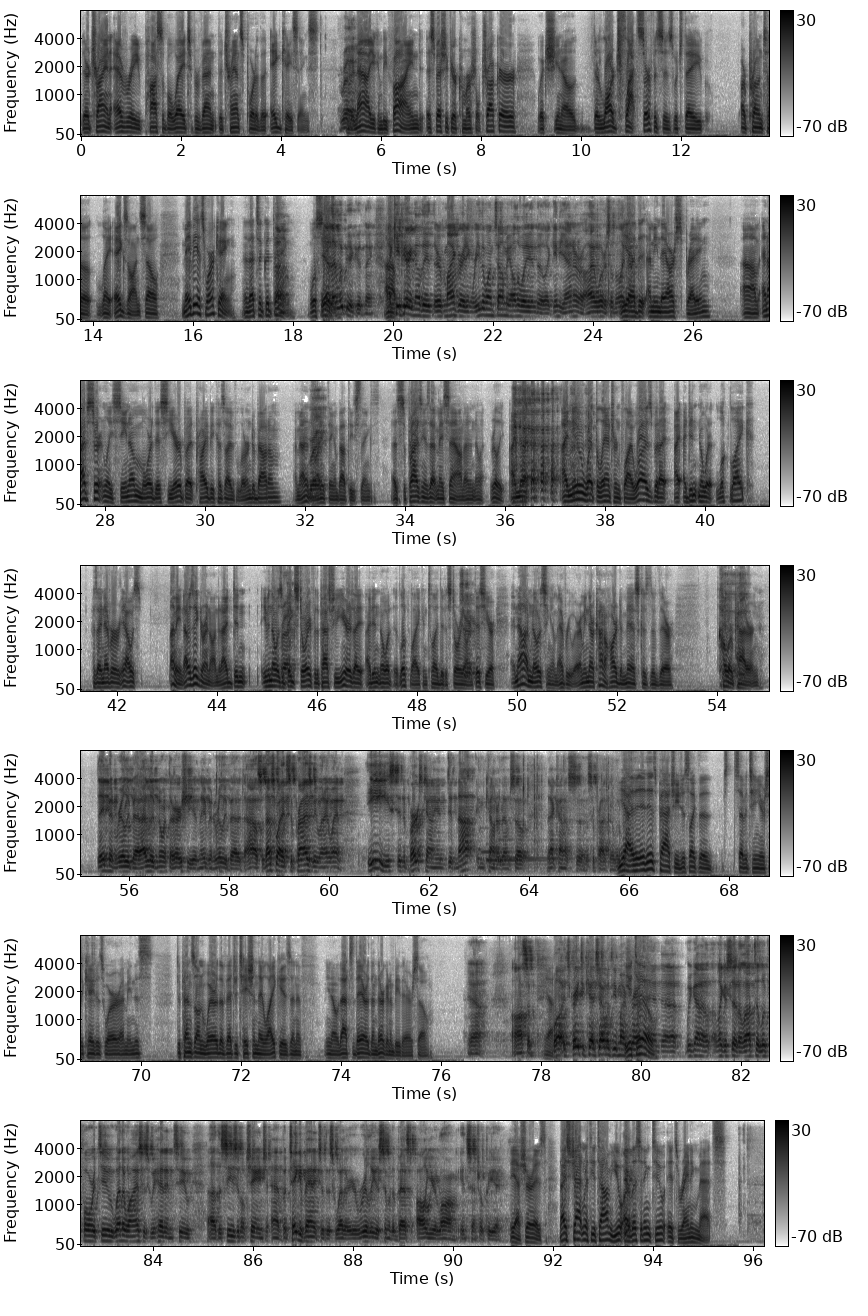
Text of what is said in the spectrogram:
they're trying every possible way to prevent the transport of the egg casings. Right. And now you can be fined, especially if you're a commercial trucker, which, you know, they're large flat surfaces which they are prone to lay eggs on. So maybe it's working. And that's a good thing. Oh. We'll see. Yeah, that would be a good thing. Uh, I keep hearing though they they're migrating. Were you the one telling me all the way into like Indiana or Iowa or something like yeah, that? Yeah, I mean they are spreading, um, and I've certainly seen them more this year, but probably because I've learned about them. I mean, I didn't right. know anything about these things. As surprising as that may sound, I didn't know it. Really, I know I knew what the lanternfly was, but I, I, I didn't know what it looked like because I never, you know, I was, I mean, I was ignorant on it. I didn't even though it was right. a big story for the past few years, I, I didn't know what it looked like until I did a story sure. on it this year. And now I'm noticing them everywhere. I mean, they're kind of hard to miss because of their color yeah, pattern. They've been really bad. I live north of Hershey, and they've been really bad at the house. So that's why it surprised me when I went east into Berks County and did not encounter them. So that kind of uh, surprised me a little yeah, bit. it is patchy, just like the 17 year cicadas were. I mean, this depends on where the vegetation they like is and if you know that's there, then they're going to be there. So. Yeah. Awesome. Yeah. Well, it's great to catch up with you, my you friend. Too. And uh, we got a, like I said, a lot to look forward to weather-wise as we head into uh, the seasonal change. Uh, but take advantage of this weather. It really is some of the best all year long in Central PA. Yeah, sure is. Nice chatting with you, Tom. You are listening to It's Raining Mets.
